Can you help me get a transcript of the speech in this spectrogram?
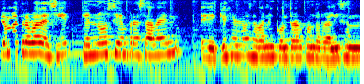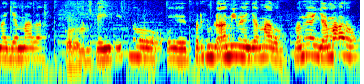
yo me atrevo a decir que no siempre saben eh, qué género se van a encontrar cuando realizan una llamada. Porque incluso, eh, por ejemplo, a mí me han llamado, a mí me han llamado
